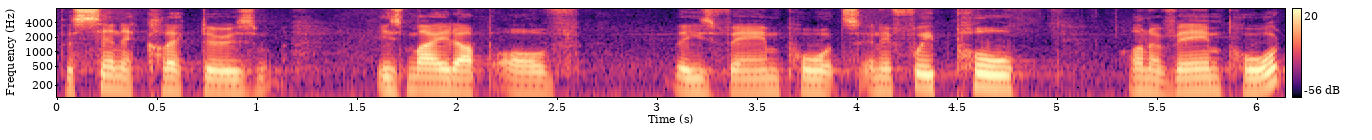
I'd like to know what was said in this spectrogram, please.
the center collector is, is made up of these VAM ports. And if we pull on a VAM port,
